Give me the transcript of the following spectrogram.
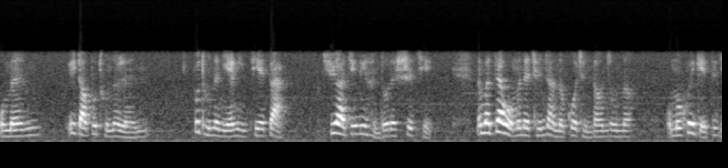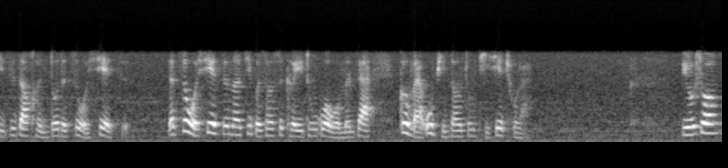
我们遇到不同的人，不同的年龄阶段，需要经历很多的事情。那么在我们的成长的过程当中呢，我们会给自己制造很多的自我限制。那自我限制呢，基本上是可以通过我们在购买物品当中体现出来。比如说。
